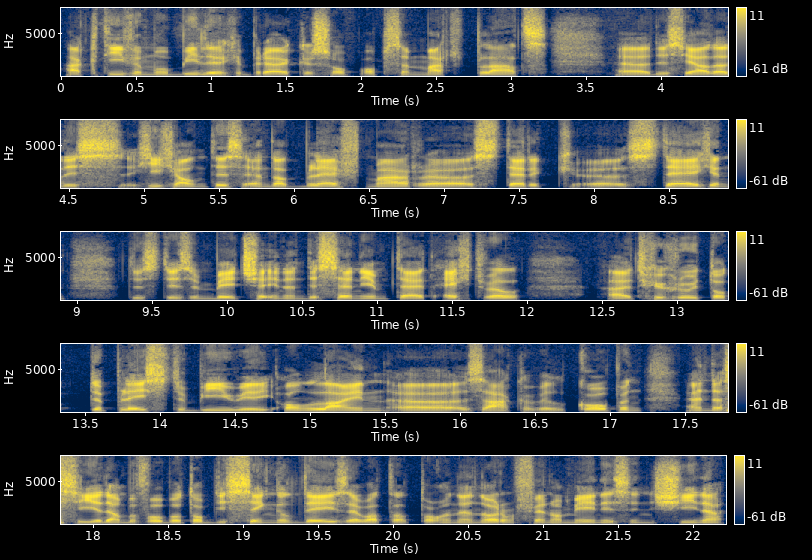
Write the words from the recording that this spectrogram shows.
actieve mobiele gebruikers op, op zijn marktplaats. Uh, dus ja, dat is gigantisch en dat blijft maar uh, sterk stijgen. Dus het is een beetje in een decenniumtijd echt wel uitgegroeid tot de place to be wie online uh, zaken wil kopen. En dat zie je dan bijvoorbeeld op die single days, hè, wat dat toch een enorm fenomeen is in China.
